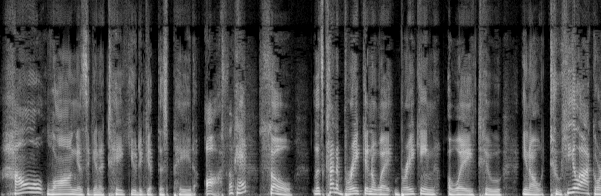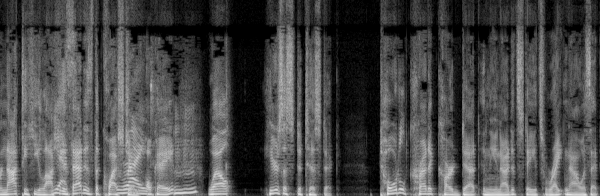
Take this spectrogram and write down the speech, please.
how long is it going to take you to get this paid off? Okay. So let's kind of break in away breaking away to you know to HELOC or not to HELOC. Yes. Is that is the question? Right. Mm-hmm. Okay. Well, here's a statistic. Total credit card debt in the United States right now is at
